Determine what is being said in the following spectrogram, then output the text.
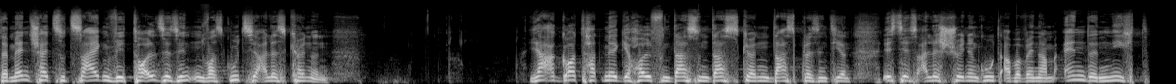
der Menschheit zu zeigen, wie toll sie sind und was gut sie alles können. Ja, Gott hat mir geholfen, das und das können, das präsentieren. Ist jetzt alles schön und gut, aber wenn am Ende nicht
